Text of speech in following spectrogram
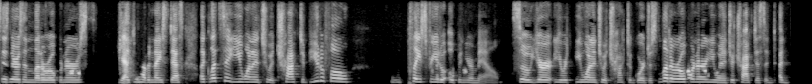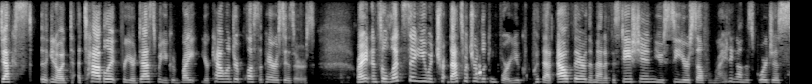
scissors and letter openers yeah. like you have a nice desk like let's say you wanted to attract a beautiful place for you to open your mail. So you're you're you wanted to attract a gorgeous letter opener. You wanted to attract a, a desk, uh, you know, a, a tablet for your desk where you could write your calendar plus a pair of scissors, right? And so let's say you would that's what you're looking for. You put that out there, the manifestation. You see yourself writing on this gorgeous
